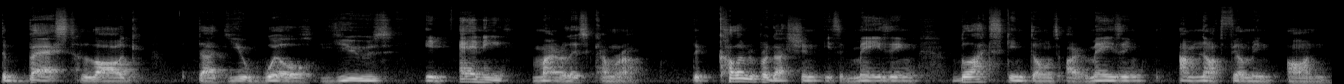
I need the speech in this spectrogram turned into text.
the best log that you will use in any mirrorless camera. The color reproduction is amazing black skin tones are amazing. I'm not filming on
